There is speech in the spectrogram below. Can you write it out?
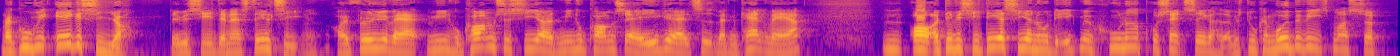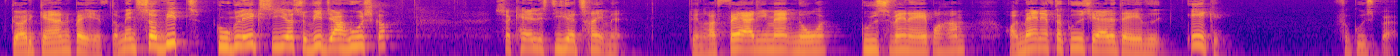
hvad Google ikke siger, det vil sige, at den er stiltigende, og ifølge hvad min hukommelse siger, at min hukommelse er ikke altid, hvad den kan være, og, og det vil sige, det jeg siger nu, det er ikke med 100% sikkerhed. Og hvis du kan modbevise mig, så gør det gerne bagefter. Men så vidt Google ikke siger, så vidt jeg husker, så kaldes de her tre mænd. Den retfærdige mand Noah, Guds ven Abraham, og en mand efter Guds hjerte David, ikke for Guds børn.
